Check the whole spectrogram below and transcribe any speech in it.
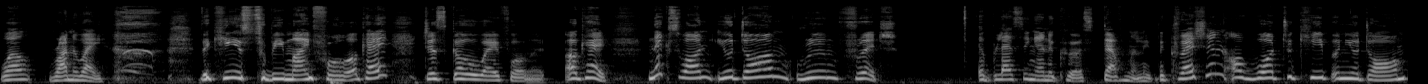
well, run away. the key is to be mindful, okay? Just go away from it. Okay, next one your dorm room fridge. A blessing and a curse, definitely. The question of what to keep in your dorm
